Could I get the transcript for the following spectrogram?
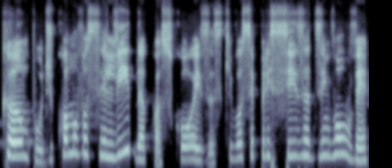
campo, de como você lida com as coisas, que você precisa desenvolver.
